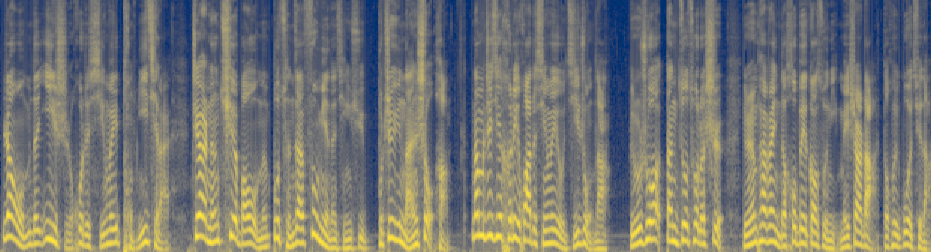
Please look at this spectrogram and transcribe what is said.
让我们的意识或者行为统一起来，这样能确保我们不存在负面的情绪，不至于难受哈。那么这些合理化的行为有几种呢？比如说，当你做错了事，有人拍拍你的后背，告诉你没事儿的，都会过去的，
